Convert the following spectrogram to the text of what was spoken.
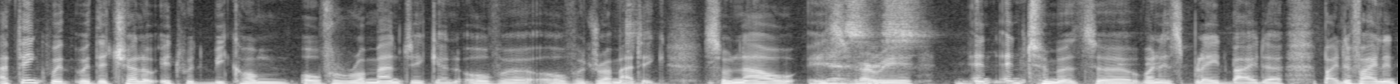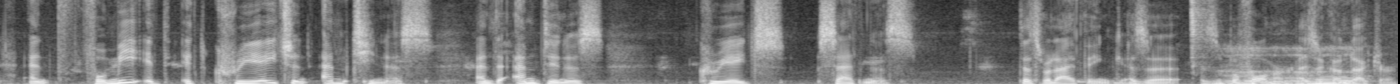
I think with, with the cello it would become over romantic and over over dramatic. So now it's Yes, very yes. in, intimate uh, when it's played by the by the violin. And for me, it, it creates an emptiness, and the emptiness creates sadness. That's what I think as a as a performer, as a conductor.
